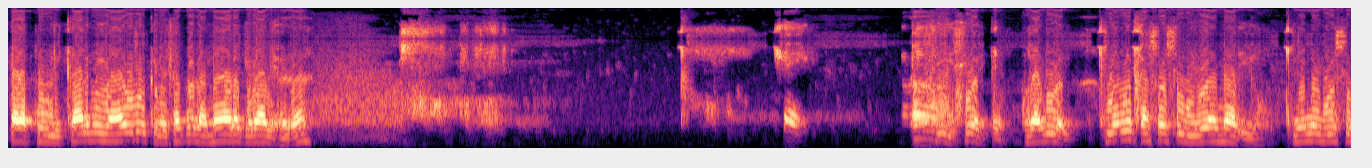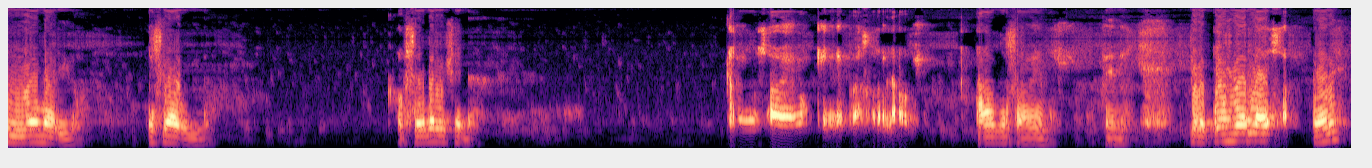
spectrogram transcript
para publicar mi audio que le saco la madre que vale, ¿verdad? Sí. Sí, cierto. Gabriel, ¿quién le pasó ese video a Mario? ¿Quién le dio ese video a Mario? Ese audio. Observa la escena. No sabemos quién le pasó el audio. Ah, no sabemos. Vale. Pero puedes verla, ¿vale?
